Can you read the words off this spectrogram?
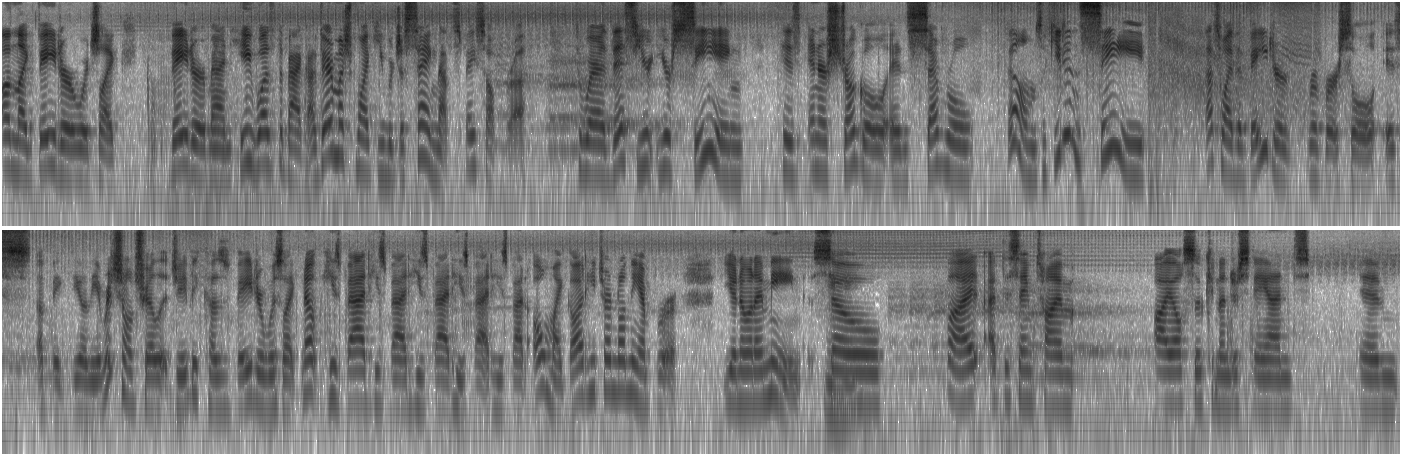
unlike Vader which like Vader man he was the bad guy. Very much like you were just saying that space opera to where this you're you're seeing his inner struggle in several films. Like you didn't see that's why the Vader reversal is a big deal in the original trilogy because Vader was like, nope, he's bad, he's bad, he's bad, he's bad, he's bad. Oh my god, he turned on the Emperor. You know what I mean? So, mm-hmm. but at the same time, I also can understand him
